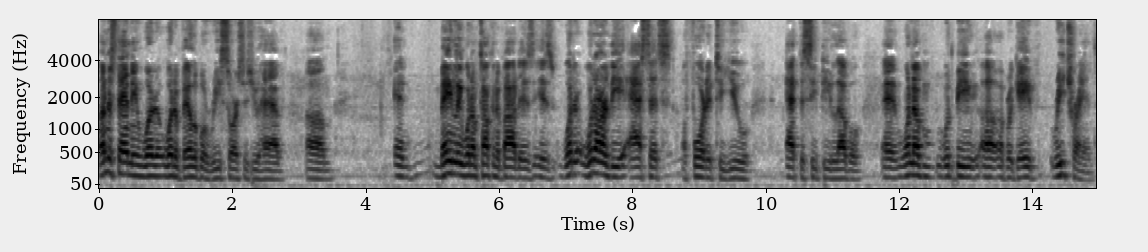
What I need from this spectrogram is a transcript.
understanding what what available resources you have, um, and mainly what I'm talking about is is what are, what are the assets afforded to you at the CP level, and one of them would be uh, a brigade retrans.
